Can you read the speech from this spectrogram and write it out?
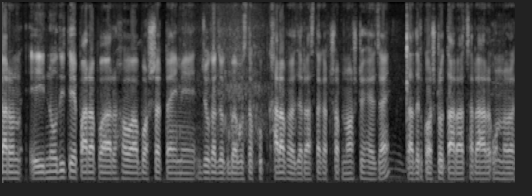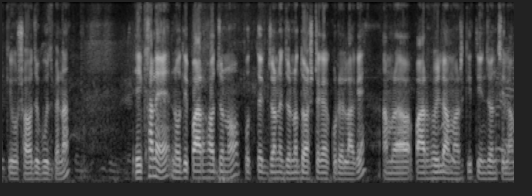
কারণ এই নদীতে পারাপার হওয়া বর্ষার টাইমে যোগাযোগ ব্যবস্থা খুব খারাপ হয়ে যায়, রাস্তাঘাট সব নষ্ট হয়ে যায়, তাদের কষ্ট তারা ছাড়া আর অন্যরা কেউ সহজে বুঝবে না। এখানে নদী পার হওয়ার জন্য প্রত্যেকজনের জন্য দশ টাকা করে লাগে। আমরা পার হইলাম আর কি, তিনজন ছিলাম।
